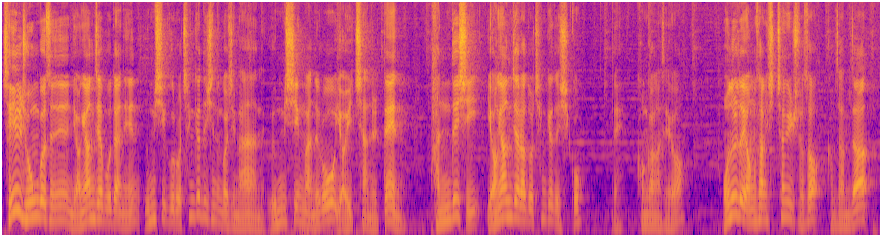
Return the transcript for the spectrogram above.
제일 좋은 것은 영양제보다는 음식으로 챙겨 드시는 거지만 음식만으로 여의치 않을 땐 반드시 영양제라도 챙겨 드시고 네, 건강하세요. 오늘도 영상 시청해 주셔서 감사합니다.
